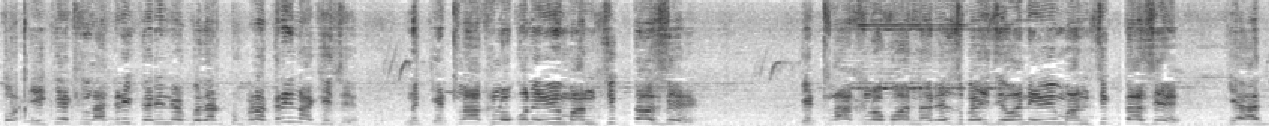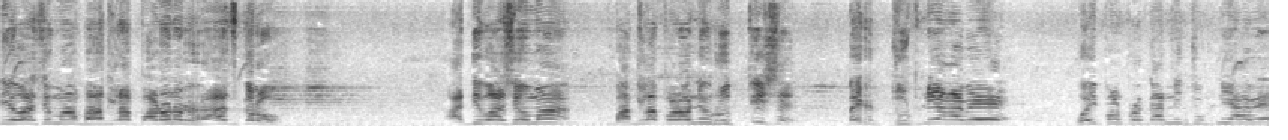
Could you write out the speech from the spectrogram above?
તો એક એક લાકડી કરીને બધા ટુકડા કરી નાખે છે. ને કેટલાક લોકોને એવી માનસિકતા છે, કેટલાક લોકો નરેશભાઈ જેવાની એવી માનસિકતા છે કે આદિવાસીઓમાં ભાગલા પાડવાનો રાજ કરો. આદિવાસીઓમાં ભાગલા પાડવાની વૃત્તિ છે. ભાઈ, ચૂંટણી આવે, કોઈ પણ પ્રકારની ચૂંટણી આવે,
